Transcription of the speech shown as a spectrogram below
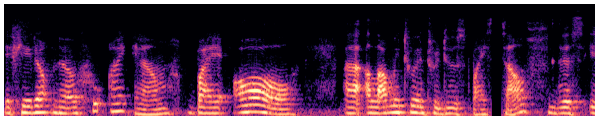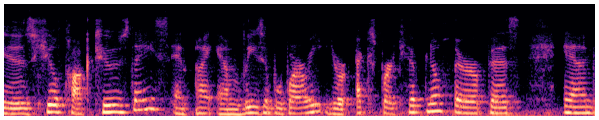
If you don't know who I am, by all, uh, allow me to introduce myself. This is Heal Talk Tuesdays, and I am Lisa Bubari, your expert hypnotherapist and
